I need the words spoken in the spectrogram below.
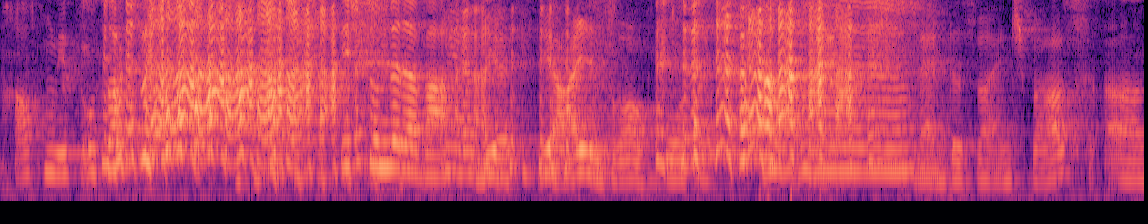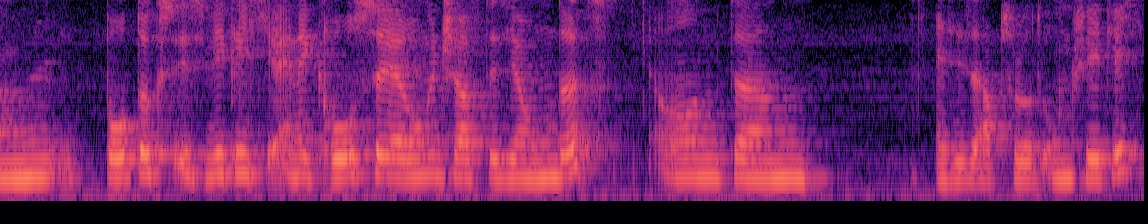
brauchen wir Botox? Die Stunde der Wahrheit. wir, wir alle brauchen Botox. Nein, das war ein Spaß. Ähm, Botox ist wirklich eine große Errungenschaft des Jahrhunderts und ähm, es ist absolut unschädlich.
